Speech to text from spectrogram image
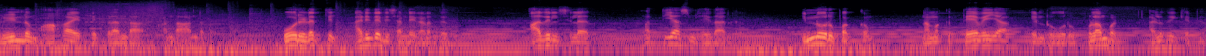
மீண்டும் ஆகாயத்தை பிளந்தார் அந்த ஆண்டவர். ஓரிடத்தில் அடிதடி சண்டை நடந்தது. அதில் சிலர் அத்தியாசம் செய்தார்கள். இன்னொரு பக்கம் நமக்கு தேவையா என்று ஒரு புலம்பல் அழுகை கேட்டது.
